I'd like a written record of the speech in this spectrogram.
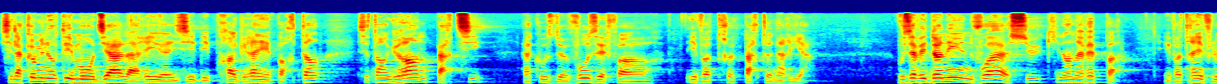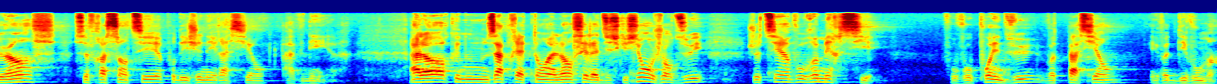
Si la communauté mondiale a réalisé des progrès importants, c'est en grande partie à cause de vos efforts et votre partenariat. Vous avez donné une voix à ceux qui n'en avaient pas et votre influence se fera sentir pour des générations à venir. Alors que nous nous apprêtons à lancer la discussion aujourd'hui, je tiens à vous remercier pour vos points de vue, votre passion et votre dévouement.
